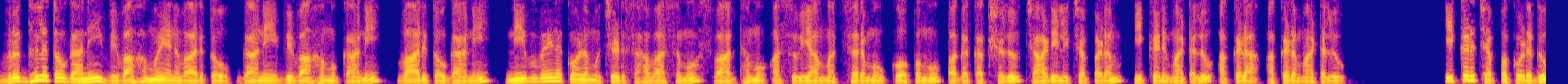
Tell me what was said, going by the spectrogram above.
వృద్ధులతో గాని వివాహమైన వారితో గాని వివాహము కాని వారితో గాని నీవువేళ వేళకోళము చెడు సహవాసము స్వార్థము అసూయ మత్సరము కోపము పగకక్షలు చాడీలి చెప్పడం ఇక్కడి మాటలు అక్కడ అక్కడ మాటలు ఇక్కడ చెప్పకూడదు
